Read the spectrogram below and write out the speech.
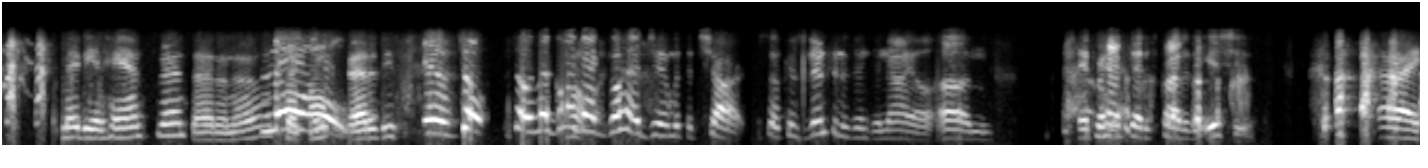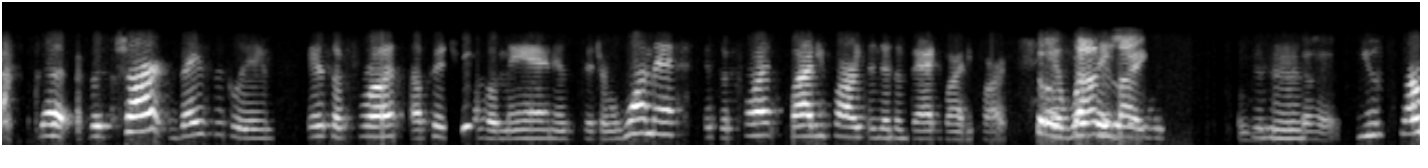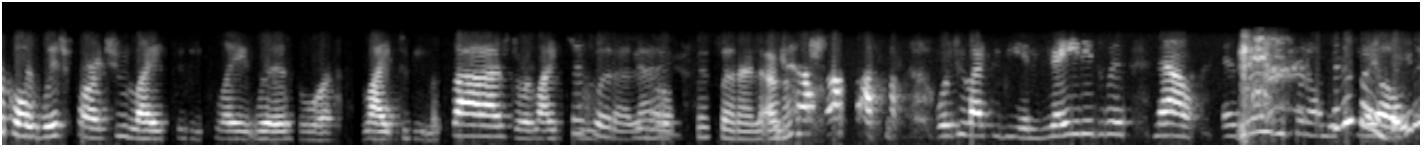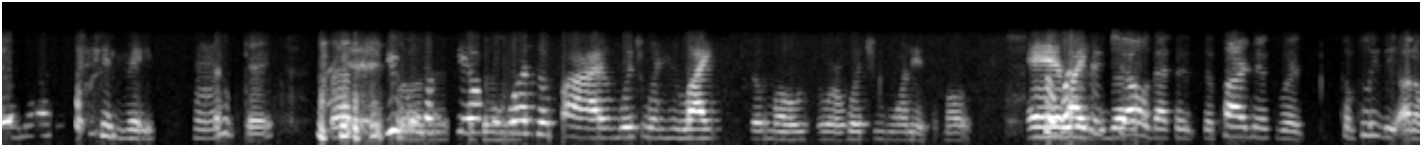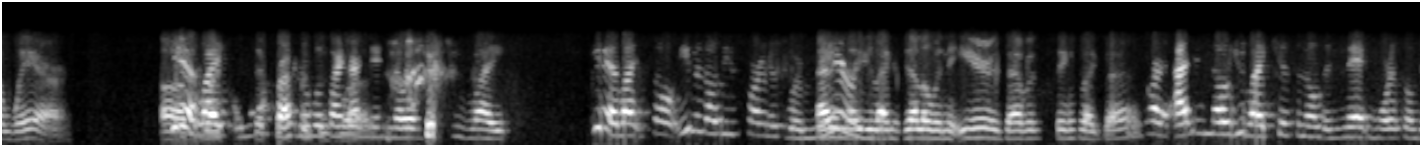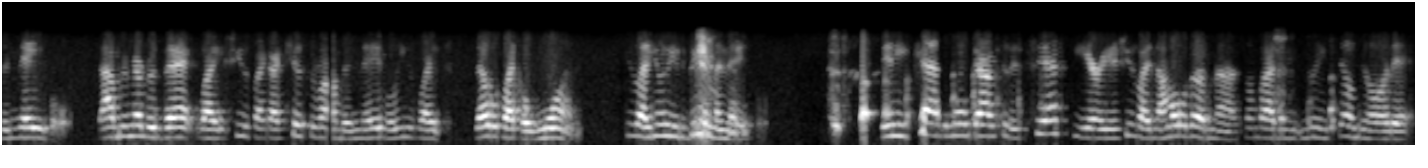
Maybe enhancement. I don't know. No. Strategies. If So, so let, going Oh. back, go ahead, Jen, with the chart. So, because Vincent is in denial, um, and perhaps that is part of the issue. All right. The the chart basically is a front, a picture of a man, is a picture of a woman, it's the front body parts and then the back body parts. So it and they sounded like. Mhm. Go ahead. you circle which parts you like to be played with or like to be massaged or like to That's what I like. know, That's what I like. Uh-huh. Would you like to be invaded with? Now, and then you put on the it scale. invaded. Hmm, okay. you put on the scale from one to five, which one you liked the most or what you wanted the most. And so what like does it the, show that the the partners were completely unaware? Of yeah, like the partner was like, was. I didn't know that you like. Yeah, like so. Even though these partners were married, I didn't know you like Jello in the ear. Is that what things like that? Right. I didn't know you like kissing on the neck more so the navel. I remember that. Like she was like, I kissed around the navel. He was like, that was like a one. He's like, you don't need to be in my navel. Then he kind of went down to the chesty area. She's like, now hold up, now somebody you ain't tell me all that.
